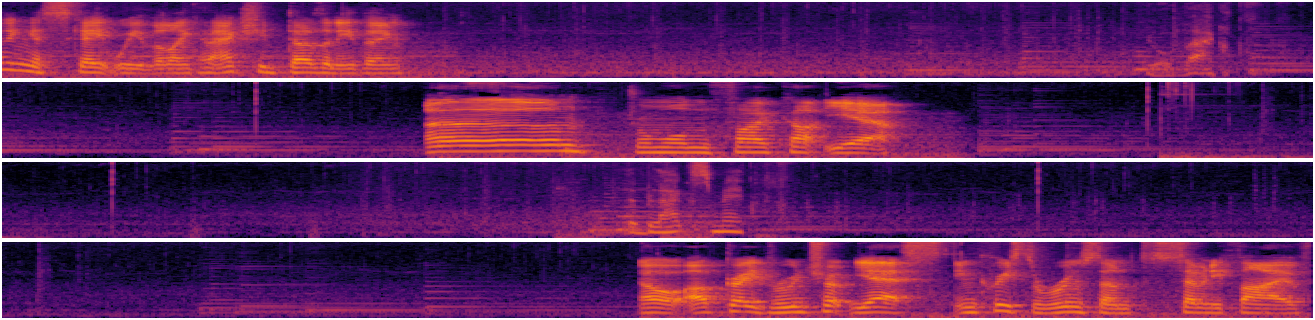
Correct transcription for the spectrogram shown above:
Hitting escape weaver like it actually does anything. you're back. Um, draw more than five card. Yeah. the blacksmith. Oh, upgrade rune trip. Yes, increase the runestone to 75.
